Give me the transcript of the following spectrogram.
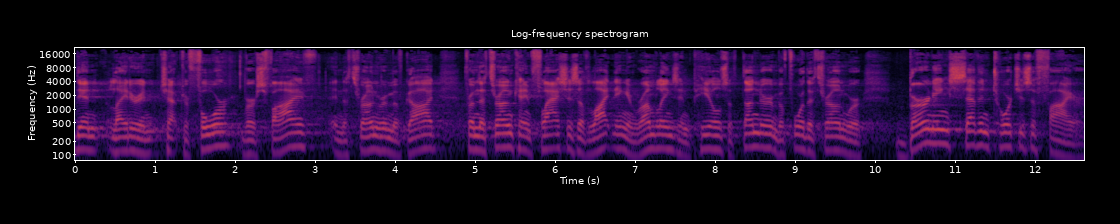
Then later in chapter 4, verse 5, in the throne room of God, from the throne came flashes of lightning and rumblings and peals of thunder, and before the throne were burning seven torches of fire,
